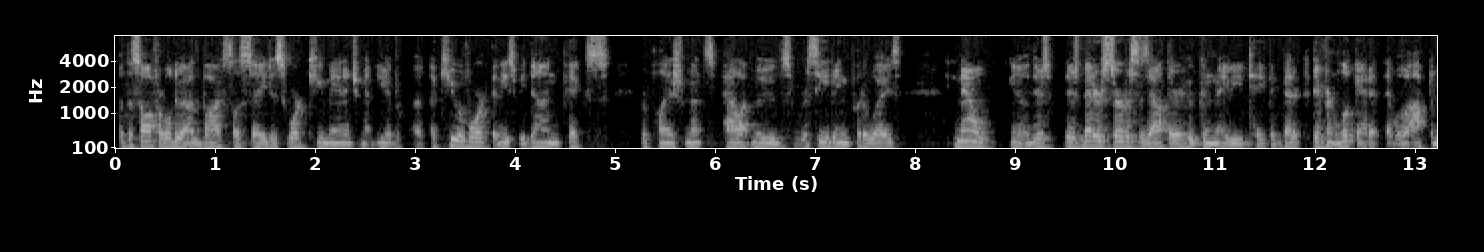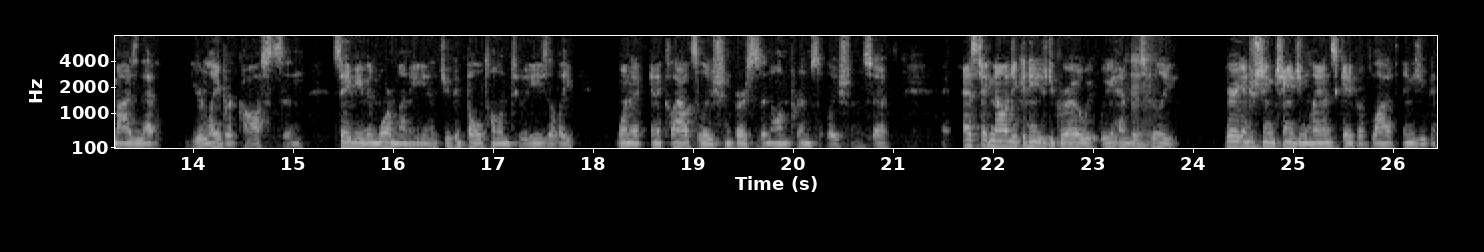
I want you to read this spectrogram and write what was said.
what the software will do out of the box. Let's say just work queue management. You have a, a queue of work that needs to be done, picks, replenishments, pallet moves, receiving, putaways. Now, you know, there's there's better services out there who can maybe take a better, a different look at it that will optimize that your labor costs and save even more money. You know, that you could bolt on to it easily, one in a cloud solution versus an on-prem solution. So, as technology continues to grow, we, we have this mm-hmm. really very interesting changing landscape of a lot of things you can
